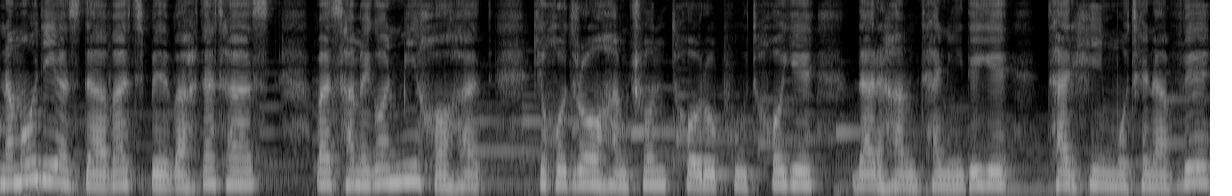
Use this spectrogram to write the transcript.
نمادی از دعوت به وحدت است و از همگان می‌خواهد که خود را همچون تار و پودهای در هم تنیده طرحی متنوع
